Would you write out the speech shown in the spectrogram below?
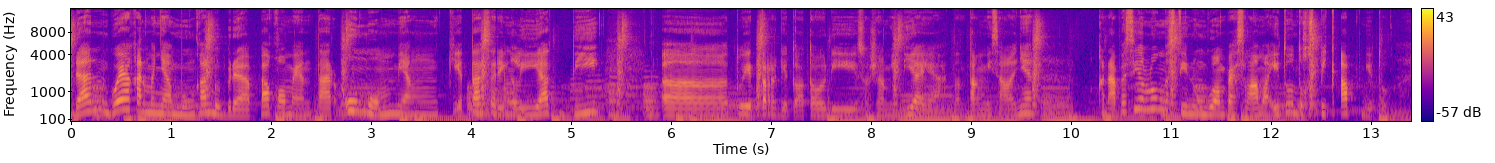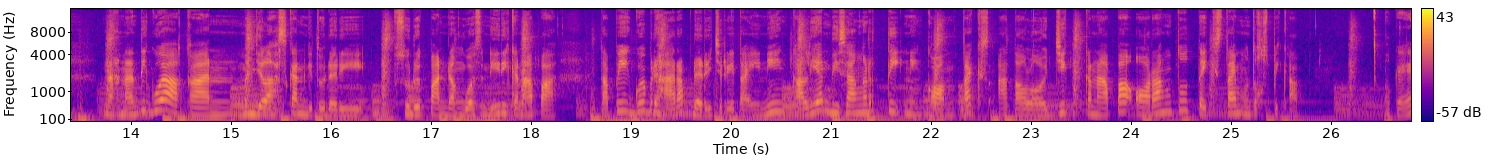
Dan gue akan menyambungkan beberapa komentar umum yang kita sering lihat di uh, Twitter gitu atau di sosial media ya tentang misalnya kenapa sih lu mesti nunggu sampai selama itu untuk speak up gitu. Nah, nanti gue akan menjelaskan gitu dari sudut pandang gue sendiri kenapa. Tapi gue berharap dari cerita ini kalian bisa ngerti nih konteks atau logik kenapa orang tuh takes time untuk speak up. Oke, okay?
